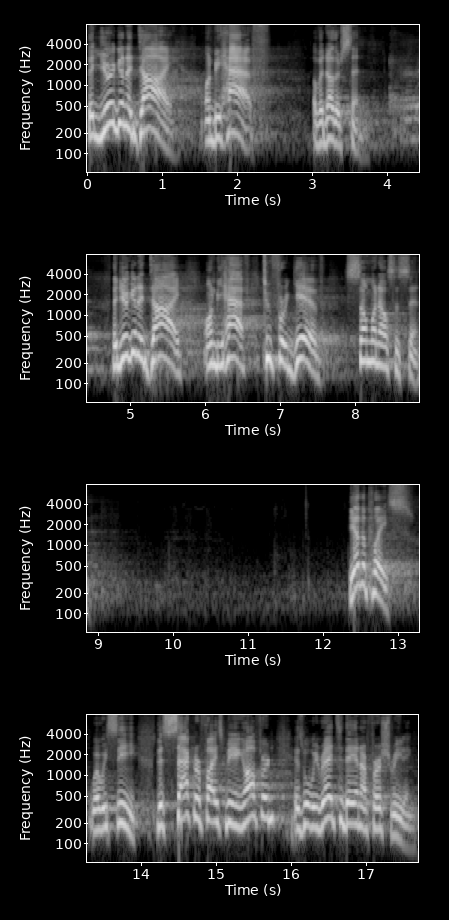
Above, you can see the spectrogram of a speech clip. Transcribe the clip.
that you're going to die on behalf of another sin. That you're going to die on behalf to forgive someone else's sin. The other place where we see this sacrifice being offered is what we read today in our first reading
